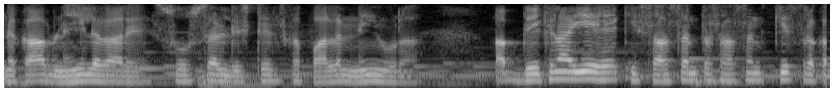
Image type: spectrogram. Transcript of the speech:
नकाब नहीं लगा रहे, सोशल डिस्टेंस का पालन नहीं हो रहा। अब देखना यह है कि शासन प्रशासन किस प्रकार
